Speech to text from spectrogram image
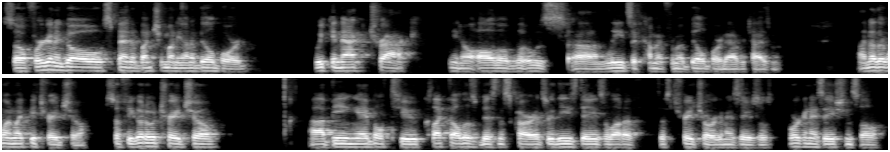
So if we're going to go spend a bunch of money on a billboard, we can act track, you know, all of those um, leads that come in from a billboard advertisement. Another one might be a trade show. So if you go to a trade show, uh, being able to collect all those business cards, or these days, a lot of those trade show organizations organizations will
